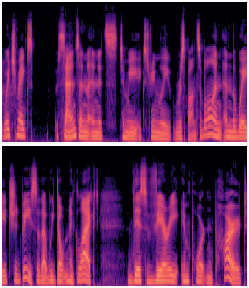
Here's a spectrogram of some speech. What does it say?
Which makes sense and, and it's to me extremely responsible and, and the way it should be so that we don't neglect this very important part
